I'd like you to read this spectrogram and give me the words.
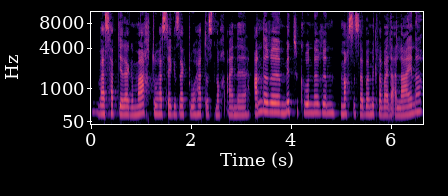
Was habt ihr da gemacht? Du hast ja gesagt, du hattest noch eine andere Mitgründerin, machst es aber mittlerweile alleine.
